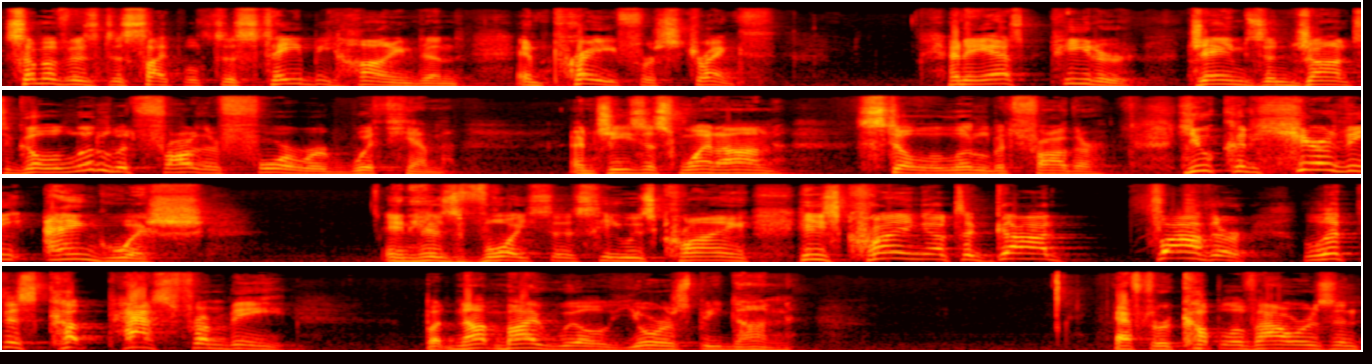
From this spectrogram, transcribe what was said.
some of his disciples to stay behind and, and pray for strength. And he asked Peter, James, and John to go a little bit farther forward with him. And Jesus went on still a little bit farther. You could hear the anguish in his voice as he was crying. He's crying out to God, Father, let this cup pass from me, but not my will, yours be done. After a couple of hours and,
